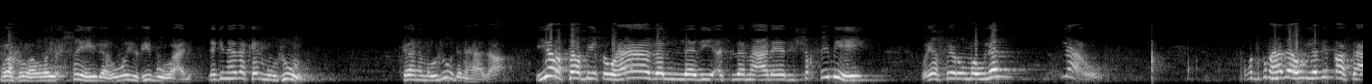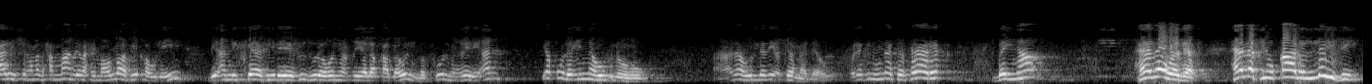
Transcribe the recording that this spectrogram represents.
وهو ويحصيه له ويثيبه عليه. لكن هذا كان موجود. كان موجودا هذا. يرتبط هذا الذي أسلم على يد الشخص به. ويصير مولا؟ له لكم هذا هو الذي قاس عليه الشيخ محمد حماني رحمه الله في قوله بأن الكافي لا يجوز له أن يعطي لقبه للمكفول من غير أن يقول إنه ابنه. هو الذي اعتمده. ولكن هناك فارق بين هذا وذاك. هذاك يقال الليثي.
